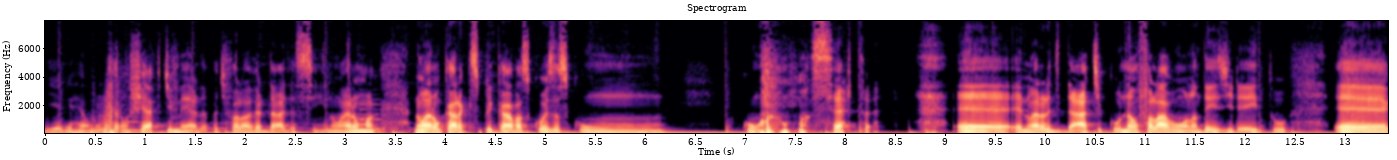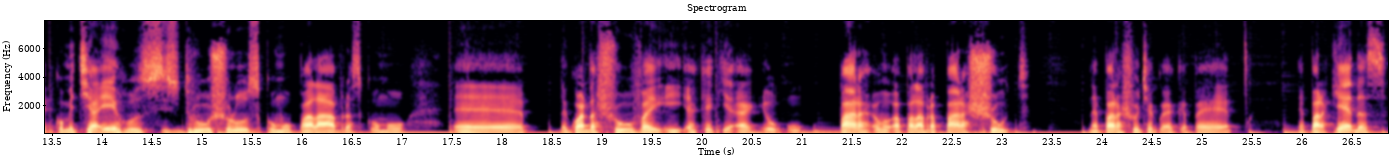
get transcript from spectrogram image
E ele realmente era um chefe de merda, para te falar a verdade, assim. Não era, uma, não era um cara que explicava as coisas com, com uma certa. É, não era didático, não falava um holandês direito, é, cometia erros esdrúxulos, como palavras como é, guarda-chuva e é, que, é, eu, para a palavra parachute, né? Parachute é, é, é, é paraquedas.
